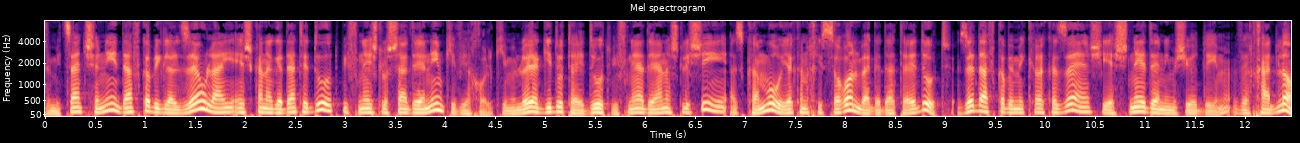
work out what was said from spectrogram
ומצד שני, דווקא בגלל זה אולי יש כאן אגדת עדות בפני שלושה דיינים כביכול, כי אם הם לא יגידו את העדות בפני הדיין השלישי, אז כאמור יהיה כאן חיסרון באגדת העדות. זה דווקא במקרה כזה שיש שני דיינים שיודעים, ואחד לא.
